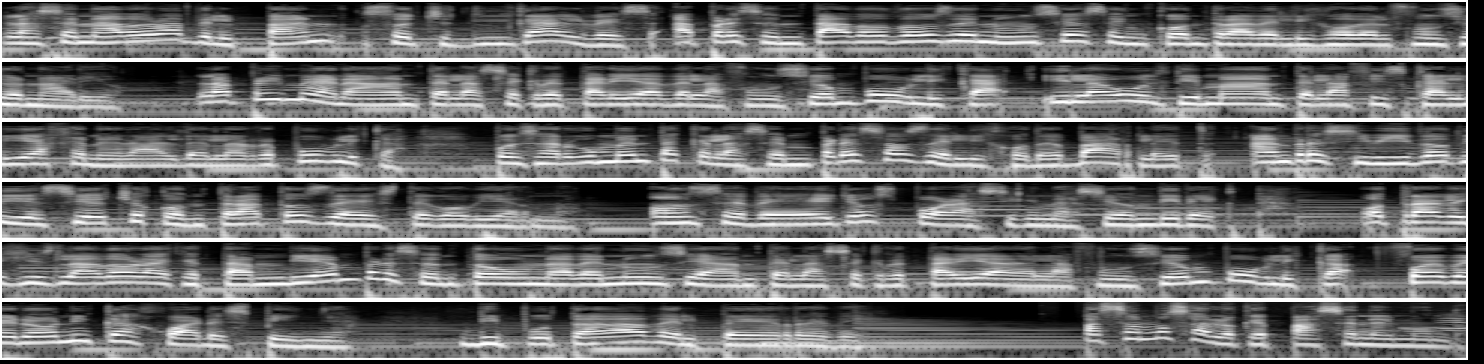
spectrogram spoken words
la senadora del PAN, Xochitl Gálvez, ha presentado dos denuncias en contra del hijo del funcionario. La primera ante la Secretaría de la Función Pública y la última ante la Fiscalía General de la República, pues argumenta que las empresas del hijo de Bartlett han recibido 18 contratos de este gobierno. 11 de ellos por asignación directa. Otra legisladora que también presentó una denuncia ante la Secretaría de la Función Pública fue Verónica Juárez Piña, diputada del PRD. Pasamos a lo que pasa en el mundo.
